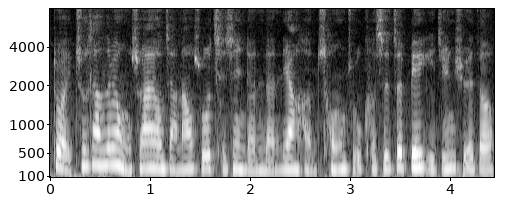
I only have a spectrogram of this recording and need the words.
对，就像这边我们虽然有讲到说，其实你的能量很充足，可是这边已经觉得。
